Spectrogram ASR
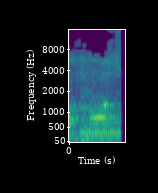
a hot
